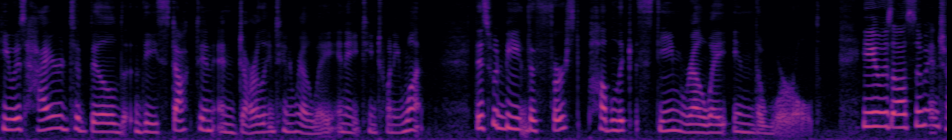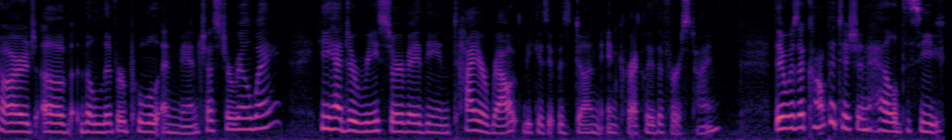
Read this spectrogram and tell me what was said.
He was hired to build the Stockton and Darlington Railway in 1821. This would be the first public steam railway in the world. He was also in charge of the Liverpool and Manchester Railway. He had to resurvey the entire route because it was done incorrectly the first time. There was a competition held to see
